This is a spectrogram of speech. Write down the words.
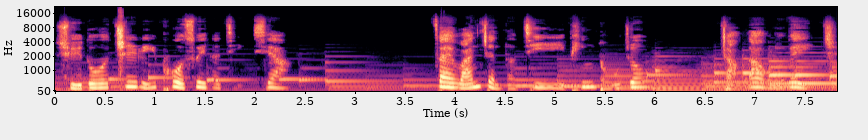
许多支离破碎的景象，在完整的记忆拼图中找到了位置。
